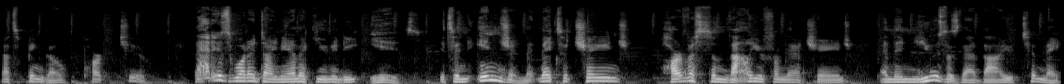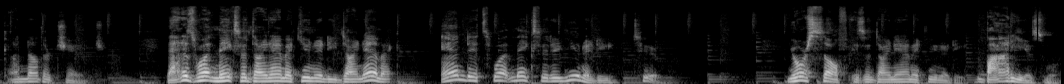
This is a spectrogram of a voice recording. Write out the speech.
That's bingo, part two. That is what a dynamic unity is. It's an engine that makes a change harvests some value from that change, and then uses that value to make another change. That is what makes a dynamic unity dynamic, and it's what makes it a unity, too. Yourself is a dynamic unity. Body is one.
